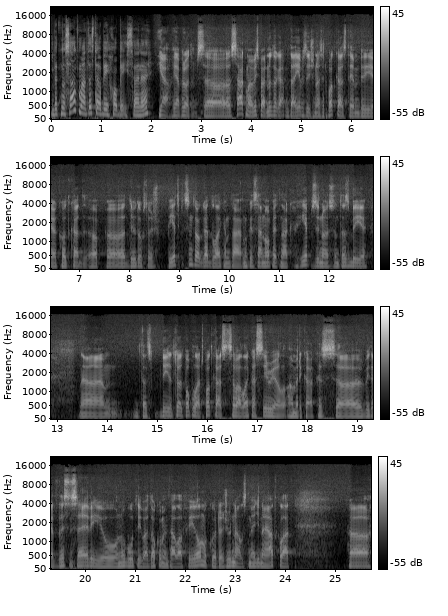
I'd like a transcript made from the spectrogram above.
Bet no sākumā tas tev bija hobijs, vai ne? Jā, jā protams. Sākumā vispār nu, tā, kā, tā iepazīšanās ar podkāstiem bija kaut kad ap 2015. gadu, laikam, tā, nu, kad tā nopietnāk iepazinos. Tas bija um, Tas bija ļoti populārs podkāsts savā laikā, Serial Amerikā, kas uh, bija tāds desmit sēriju, nu, būtībā dokumentālā filma, kur žurnālisti mēģināja atklāt, uh,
